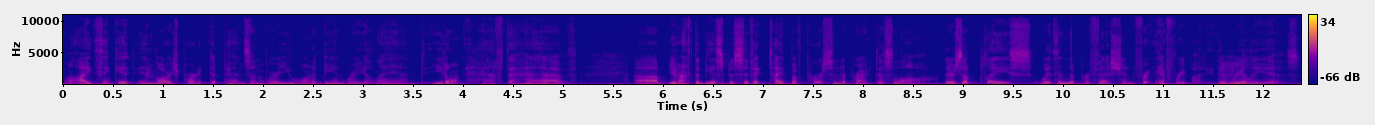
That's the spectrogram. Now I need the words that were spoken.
Well, I think it, in large part, it depends on where you want to be and where you land. You don't have to have um, you don't have to be a specific type of person to practice law. There's a place within the profession for everybody. There mm. really is.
